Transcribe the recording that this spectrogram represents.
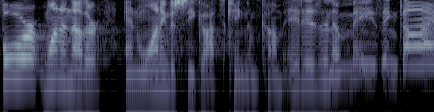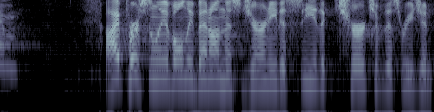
for one another and wanting to see God's kingdom come. It is an amazing time. I personally have only been on this journey to see the church of this region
